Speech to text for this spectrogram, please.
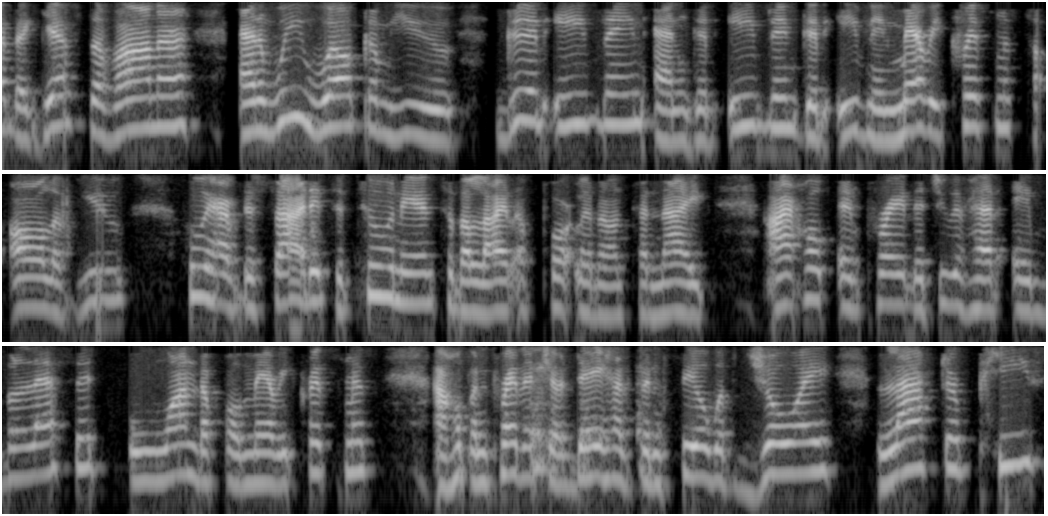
Are the guest of honor, and we welcome you. Good evening and good evening, good evening. Merry Christmas to all of you who have decided to tune in to the Light of Portland on tonight. I hope and pray that you have had a blessed, wonderful Merry Christmas. I hope and pray that your day has been filled with joy, laughter, peace,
